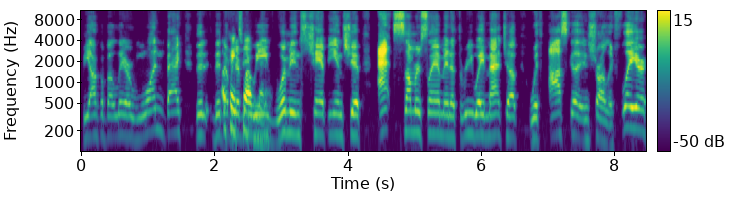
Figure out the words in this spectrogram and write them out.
Bianca Belair won back the, the Okay, WWE. Women's Championship at SummerSlam in a three-way matchup with Asuka and Charlotte Flair.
